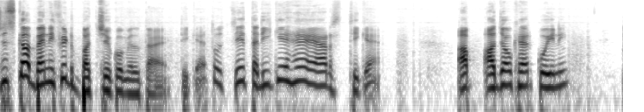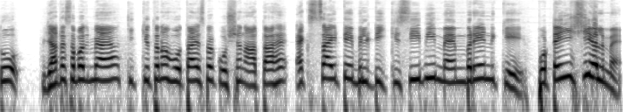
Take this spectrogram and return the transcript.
जिसका बेनिफिट बच्चे को मिलता है, ठीक है? तो ये तरीके हैं यार, ठीक है? आप आ जाओ, खैर, कोई नहीं। तो यहाँ तक समझ में आया कि कितना होता है, इस पर क्वेश्चन आता है। एक्साइटेबिलिटी किसी भी मेम्ब्रेन के पोटेंशियल में,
